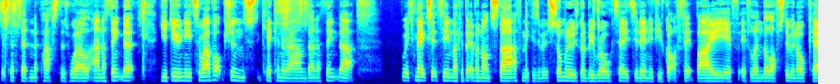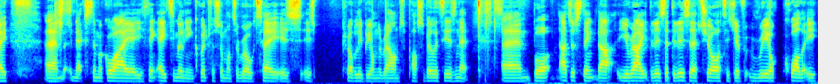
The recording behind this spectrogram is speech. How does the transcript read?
which I've said in the past as well. And I think that you do need to have options kicking around. And I think that which makes it seem like a bit of a non-starter for me because if it's someone who's going to be rotated in, if you've got a fit by, if if Lindelof's doing okay, um, next to Maguire, you think 80 million quid for someone to rotate is is probably beyond the realms of possibility, isn't it? Um, but I just think that you're right. There is a, there is a shortage of real quality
